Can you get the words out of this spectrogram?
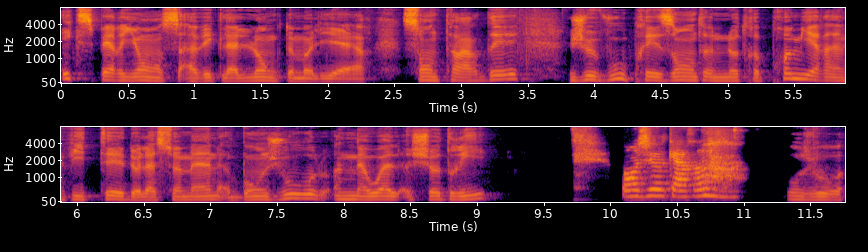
expérience avec la langue de Molière. Sans tarder, je vous présente notre première invitée de la semaine. Bonjour, Nawal Chaudry. Bonjour, Caro. Bonjour.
